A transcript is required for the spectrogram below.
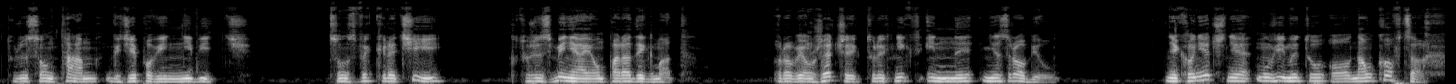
którzy są tam, gdzie powinni być. Są zwykle ci, którzy zmieniają paradygmat. Robią rzeczy, których nikt inny nie zrobił. Niekoniecznie mówimy tu o naukowcach,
